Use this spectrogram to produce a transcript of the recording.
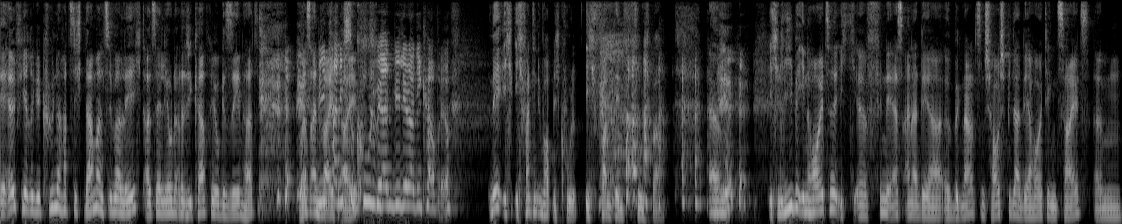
der elfjährige Kühne hat sich damals überlegt, als er Leonardo DiCaprio gesehen hat, was ein Wie kann ich so cool werden wie Leonardo DiCaprio? Nee, ich, ich fand den überhaupt nicht cool. Ich fand den furchtbar. ähm, ich liebe ihn heute. Ich äh, finde, er ist einer der äh, begnadetsten Schauspieler der heutigen Zeit. Ähm,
